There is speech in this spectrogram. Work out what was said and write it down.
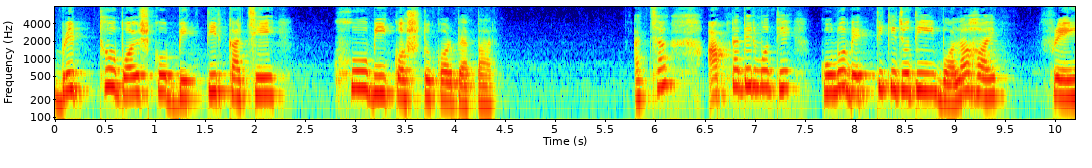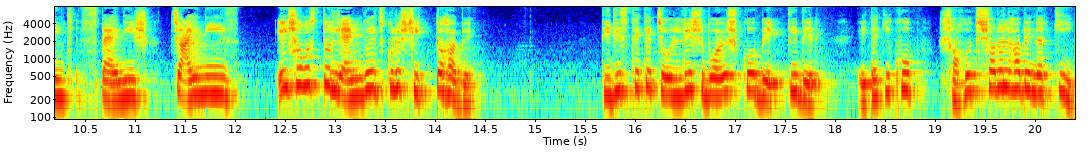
বৃদ্ধ বয়স্ক ব্যক্তির কাছে খুবই কষ্টকর ব্যাপার। আচ্ছা আপনাদের মধ্যে কোনো ব্যক্তিকে যদি বলা হয় ফ্রেঞ্চ স্প্যানিশ চাইনিজ এই সমস্ত ল্যাঙ্গুয়েজগুলো শিখতে হবে। তিরিশ থেকে চল্লিশ বয়স্ক ব্যক্তিদের এটা কি খুব সহজ সরল হবে নাকি?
